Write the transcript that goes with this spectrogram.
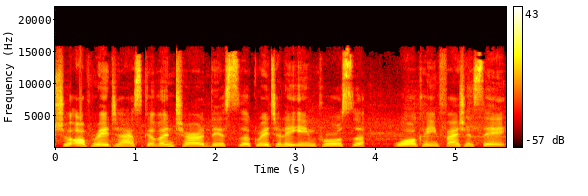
to operate excavator, this greatly improves work efficiency.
